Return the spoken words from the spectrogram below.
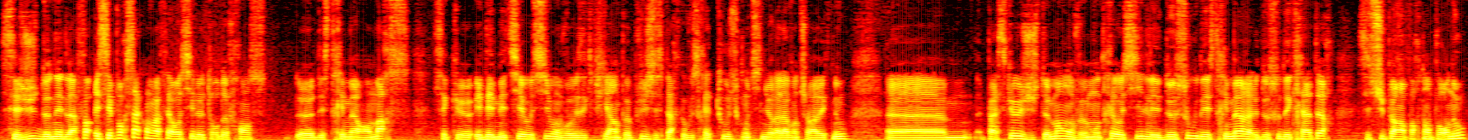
C'est juste donner de la force. Et c'est pour ça qu'on va faire aussi le Tour de France des streamers en mars. C'est que et des métiers aussi. On va vous expliquer un peu plus. J'espère que vous serez tous continuerez l'aventure avec nous Euh, parce que justement, on veut montrer aussi les dessous des streamers et les dessous des créateurs. C'est super important pour nous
